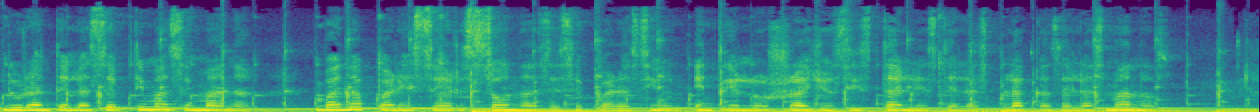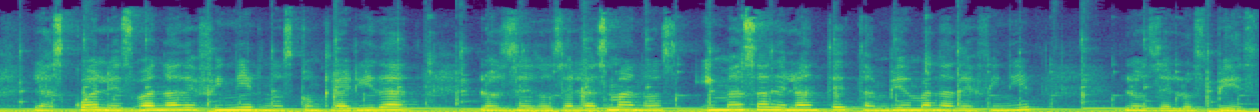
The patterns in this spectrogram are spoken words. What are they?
Durante la séptima semana, van a aparecer zonas de separación entre los rayos distales de las placas de las manos, las cuales van a definirnos con claridad los dedos de las manos y más adelante también van a definir los de los pies.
